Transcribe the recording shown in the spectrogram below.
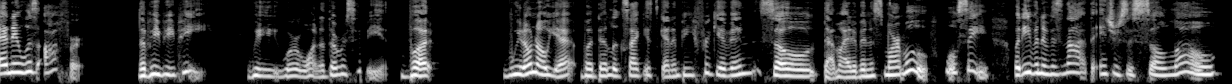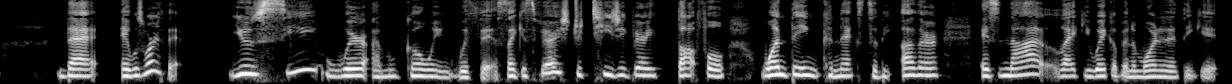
and it was offered the PPP. We were one of the recipients, but we don't know yet, but that looks like it's going to be forgiven. So that might have been a smart move. We'll see. But even if it's not, the interest is so low that it was worth it. You see where I'm going with this. Like it's very strategic, very thoughtful. One thing connects to the other. It's not like you wake up in the morning and think it,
